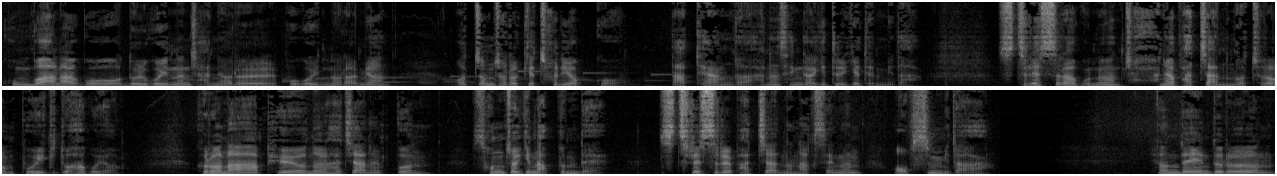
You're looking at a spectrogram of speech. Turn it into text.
공부 안 하고 놀고 있는 자녀를 보고 있노라면 어쩜 저렇게 철이 없고 나태한가 하는 생각이 들게 됩니다. 스트레스라고는 전혀 받지 않는 것처럼 보이기도 하고요. 그러나 표현을 하지 않을 뿐 성적이 나쁜데 스트레스를 받지 않는 학생은 없습니다. 현대인들은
